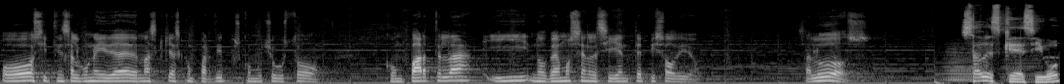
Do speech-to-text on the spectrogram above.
o si tienes alguna idea de más que quieras compartir, pues con mucho gusto compártela y nos vemos en el siguiente episodio. Saludos. ¿Sabes qué es Ivo?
